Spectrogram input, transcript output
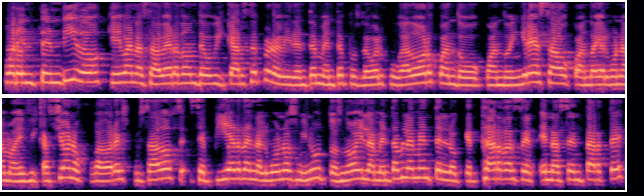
por entendido que iban a saber dónde ubicarse, pero evidentemente, pues luego el jugador cuando, cuando ingresa o cuando hay alguna modificación o jugador expulsado, se, pierde en algunos minutos, ¿no? Y lamentablemente en lo que tardas en, en, asentarte,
